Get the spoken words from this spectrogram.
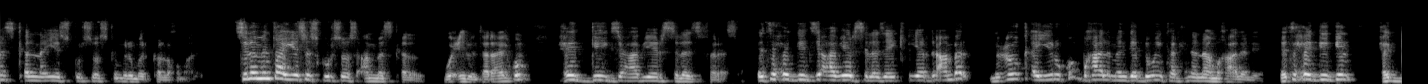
መስቀል ናይ የሱስ ክርስቶስ ክምርምር ከለኹ ማለት እዩ ስለምንታይ የሱስ ክርስቶስ ኣብ መስቀል ውዒሉ እንተ ኢልኩም ሕጊ እግዚኣብሄር ስለ ዝፈረሰ እቲ ሕጊ እግዚኣብሄር ስለ ዘይቅየር ደኣ እምበር ንዑ ቀይሩ እኮ ብካልእ መንገዲ እውን ከድሕነና ምኽኣለን እዩ እቲ ሕጊ ግን ሕጊ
